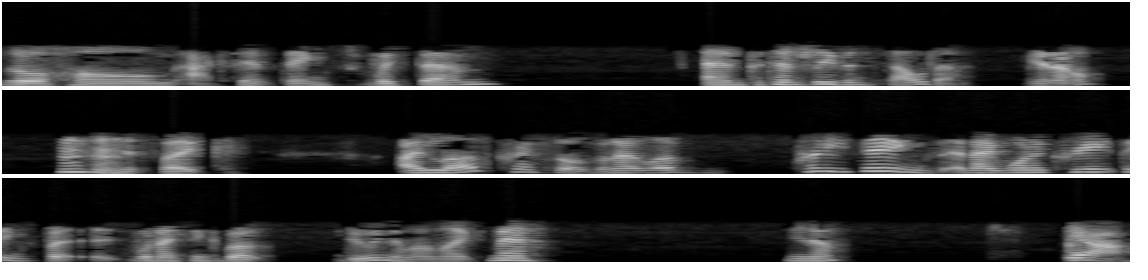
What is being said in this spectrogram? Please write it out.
little home accent things with them and potentially even sell them, you know? Mm-hmm. And it's like, I love crystals and I love pretty things and I want to create things, but when I think about doing them, I'm like, meh, you know? Yeah.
